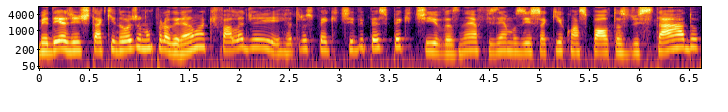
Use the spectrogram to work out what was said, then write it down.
BD, a gente está aqui hoje num programa que fala de retrospectiva e perspectivas, né? Fizemos isso aqui com as pautas do Estado.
